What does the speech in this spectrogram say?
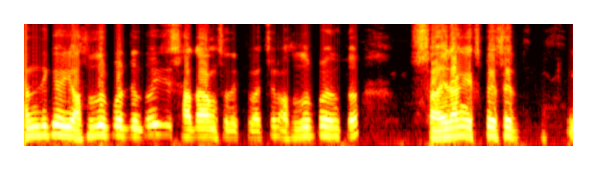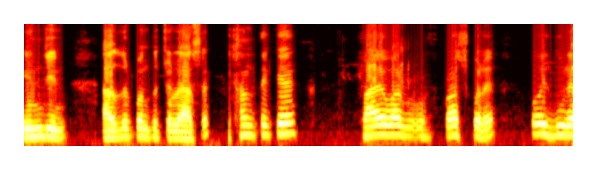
ডান ওই অতদূর পর্যন্ত, ওই যে সাদা অংশ দেখতে পাচ্ছেন, অতদূর পর্যন্ত সাইরাং এক্সপ্রেসের ইঞ্জিন এতদূর পর্যন্ত চলে আসে। এখান থেকে ফ্লাইওভার ক্রস করে ওই দূরে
